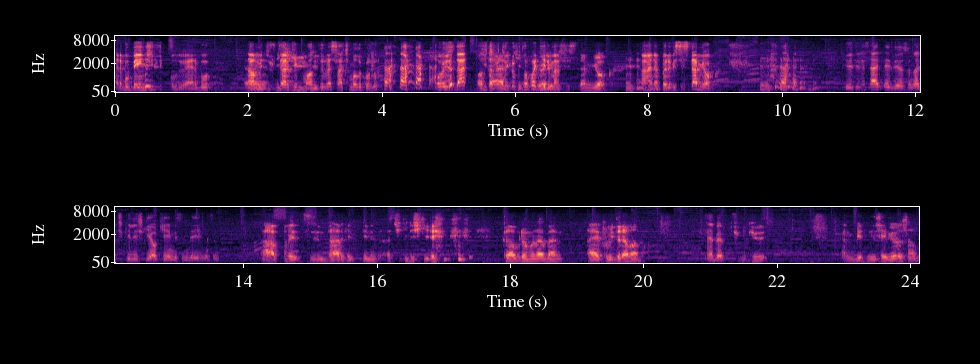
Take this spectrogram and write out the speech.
Yani bu bencillik oluyor. Yani bu tam bir Türk erkek mantığı ve saçmalık olur. O yüzden hiçbir türlü bu topa böyle girmem. bir sistem yok. Aynen böyle bir sistem yok. Gece sen ne diyorsun? Açık ilişkiye okey misin değil misin? Abi sizin tarif ettiğiniz açık ilişki kavramına ben ayak uyduramam. Sebep? Çünkü yani birini seviyorsam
